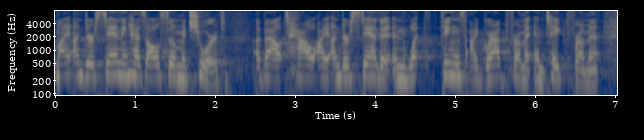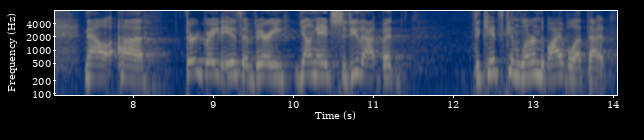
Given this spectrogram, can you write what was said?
my understanding has also matured about how I understand it and what things I grab from it and take from it. Now, uh, third grade is a very young age to do that, but the kids can learn the Bible at that,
